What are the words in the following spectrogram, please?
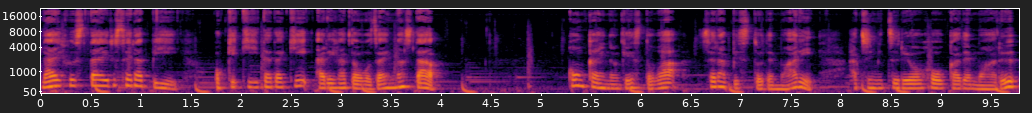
ライフスタイルセラピーお聞きいただきありがとうございました。今回のゲストはセラピストでもあり蜂蜜療法家でもある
